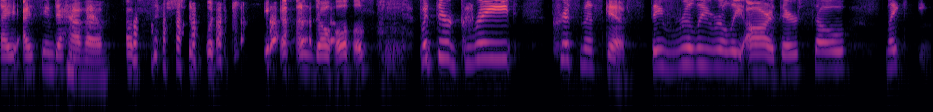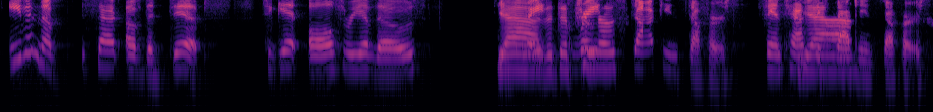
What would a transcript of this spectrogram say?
I, I seem to have a obsession with candles, but they're great Christmas gifts. They really, really are. They're so like even the set of the dips to get all three of those. Yeah, Great, the great stocking stuffers. Fantastic Yeah. stocking stuffers.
